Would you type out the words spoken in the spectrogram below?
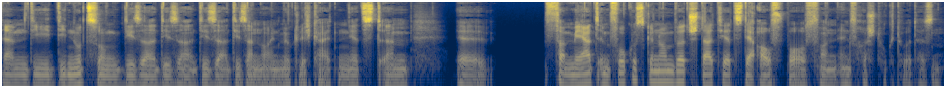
ähm, die die Nutzung dieser dieser dieser dieser neuen Möglichkeiten jetzt ähm, äh, vermehrt im Fokus genommen wird, statt jetzt der Aufbau von Infrastruktur dessen.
